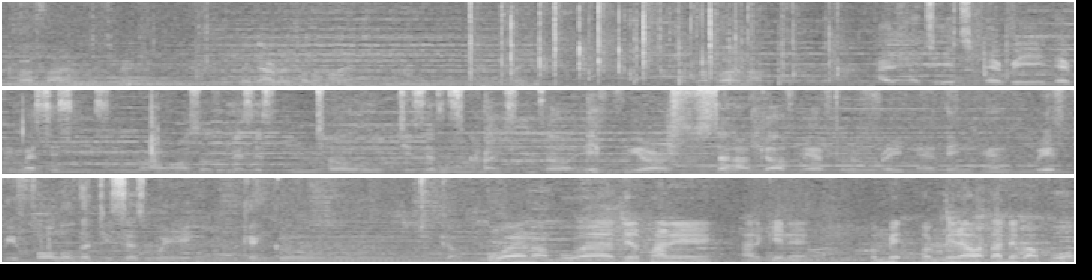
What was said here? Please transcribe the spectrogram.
Because I am a child. 人家人唱的很好。Thank you. I notice every every message is uh, also the message to Jesus Christ. So if we are son of God, we have to afraid nothing, and if we follow the Jesus way, we can go Bueno, pues yo pane arkine. Pemira wata de bapo,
